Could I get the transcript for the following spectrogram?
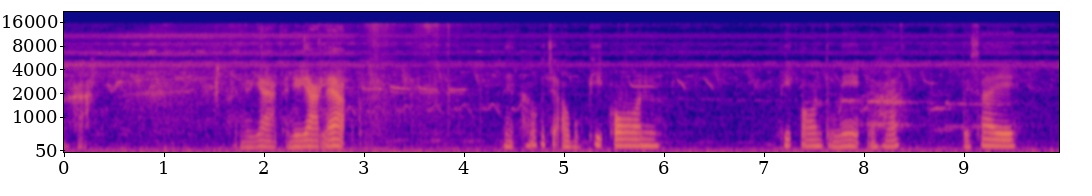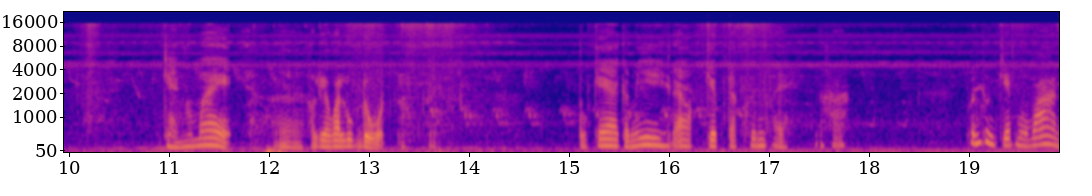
นะคะอนุญาตอนุญาตแล้วเนี่ยเขาก็จะเอาบกพริกอ่อนพริกอ่อนตรงนี้นะคะ ไปใส่แกงข้าวไหม้อ่เขาเรียกว่าลูกโดด ตัวแก่ก็มีแล้วเก็บจากเพื่อนไปนะคะ เพื่อนเพิ่งเก็บเมื่อวาน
